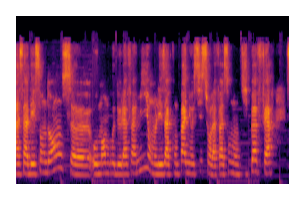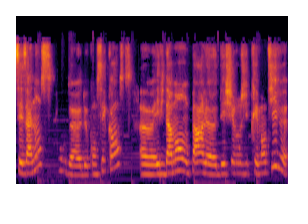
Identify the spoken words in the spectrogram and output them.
à sa descendance, euh, aux membres de la famille. On les accompagne aussi sur la façon dont ils peuvent faire ces annonces de, de conséquences. Euh, évidemment, on parle des chirurgies préventives,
